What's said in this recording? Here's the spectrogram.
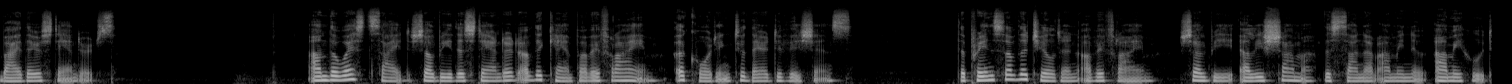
by their standards. On the west side shall be the standard of the camp of Ephraim, according to their divisions. The prince of the children of Ephraim shall be Elishama the son of Amihud.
